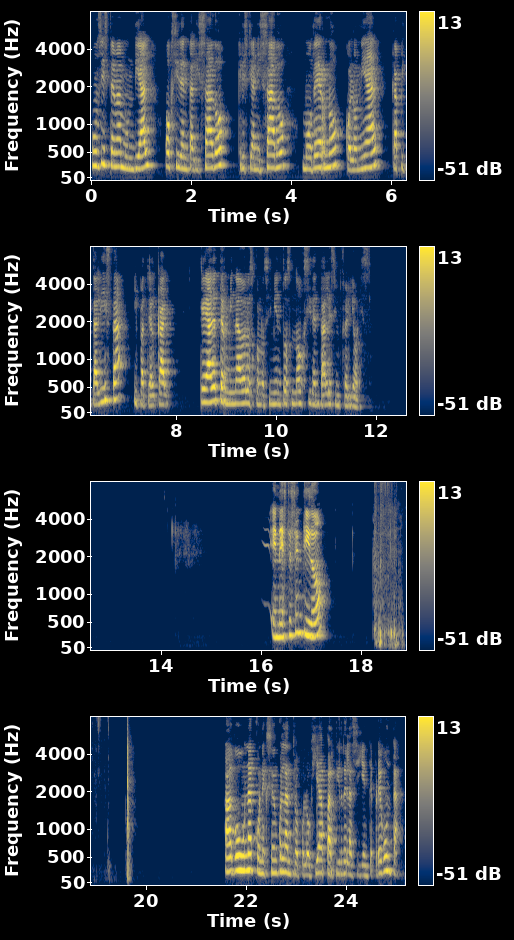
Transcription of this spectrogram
un sistema mundial occidentalizado, cristianizado, moderno, colonial, capitalista y patriarcal, que ha determinado los conocimientos no occidentales inferiores. En este sentido, hago una conexión con la antropología a partir de la siguiente pregunta.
